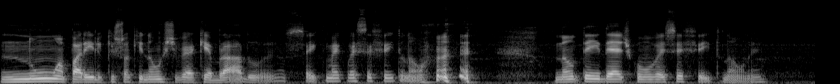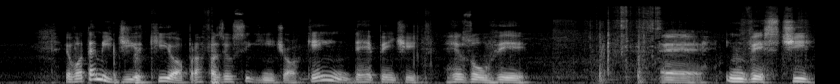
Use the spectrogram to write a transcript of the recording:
num aparelho que isso aqui não estiver quebrado, eu não sei como é que vai ser feito não. não tem ideia de como vai ser feito não, né? Eu vou até medir aqui, ó, para fazer o seguinte, ó. Quem de repente resolver é, investir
